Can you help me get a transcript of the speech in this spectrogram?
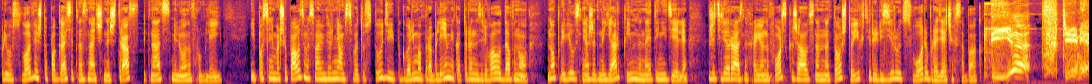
при условии, что погасит назначенный штраф в 15 миллионов рублей. И после небольшой паузы мы с вами вернемся в эту студию и поговорим о проблеме, которая назревала давно, но проявилась неожиданно ярко именно на этой неделе. Жители разных районов Орска жалуются нам на то, что их терроризируют своры бродячих собак. Я в теме.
